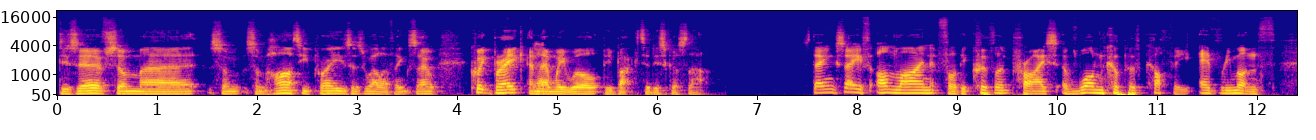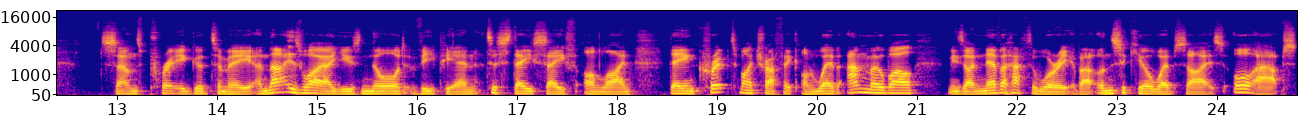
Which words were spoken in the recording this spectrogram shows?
deserve some uh, some some hearty praise as well. I think so. Quick break, and then we will be back to discuss that. Staying safe online for the equivalent price of one cup of coffee every month sounds pretty good to me. And that is why I use NordVPN to stay safe online. They encrypt my traffic on web and mobile, means I never have to worry about unsecure websites or apps,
